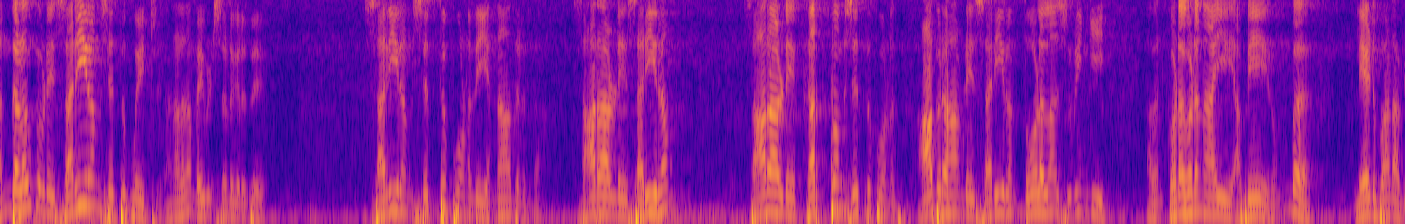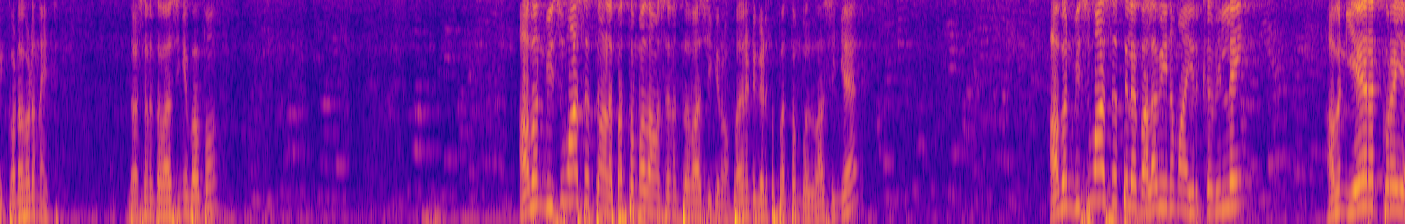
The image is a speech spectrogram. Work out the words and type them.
அந்த அளவுக்கு அவருடைய சரீரம் செத்து போயிட்டு அதனால தான் பைபிள் சொல்லுகிறது சரீரம் செத்து போனது என்னாவது இருந்தான் சாராளுடைய சரீரம் சாராளுடைய கற்பம் செத்து போனது. ஆபிரஹாமுடைய சரீரம் தோலெல்லாம் சுருங்கி அவன் கொடகொடன் ஆகி அப்படியே ரொம்ப லேடுபாடு அப்படி கொடகொடன் ஆயிட்டு தர்சனத்தை வாசிங்க பார்ப்போம். அவன் விசுவாசத்தினால பத்தொன்பதாம் வசனத்தை வாசிக்கிறோம். பதினெட்டுக்கு அடுத்து பத்தொன்பது வாசிங்க. அவன் விசுவாசத்தில் பலவீனமா இருக்கவில்லை அவன் ஏறக்குறைய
